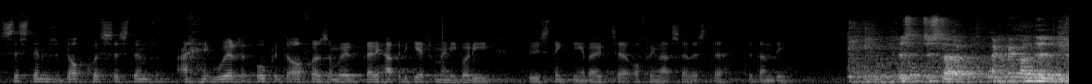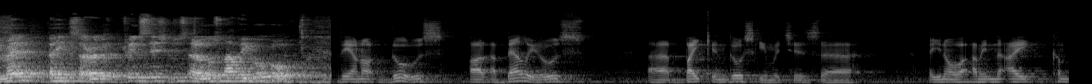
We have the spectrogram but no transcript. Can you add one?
systems, dockless systems, I, we're open to offers and we're very happy to hear from anybody who's thinking about uh, offering that service to, to Dundee. Just, just a, a quick one. The, the red bikes that are at the train station just now, are those Navigogo? They are not those, are Abellio's uh, bike and go scheme, which is, uh, you know, I mean, I come,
